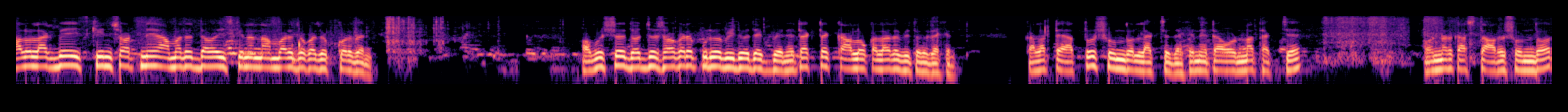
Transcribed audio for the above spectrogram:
ভালো লাগবে স্ক্রিনশট নিয়ে আমাদের দেওয়া স্ক্রিনের নাম্বারে যোগাযোগ করবেন। অবশ্যই ধৈর্য সহকারে পুরো ভিডিও দেখবেন। এটা একটা কালো কালারের ভিতরে দেখেন। কালারটা এত সুন্দর লাগছে দেখেন, এটা ওড়না থাকছে। ওড়নার কাজটা আরও সুন্দর।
